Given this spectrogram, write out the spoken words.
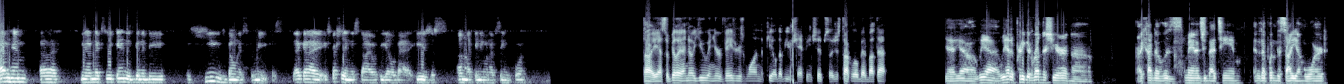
having him uh, you know, next weekend is going to be a huge bonus for me because that guy, especially in this style with the yellow bat, he is just unlike anyone I've seen before. Uh, yeah, so Billy, I know you and your Vaders won the PLW championship, so just talk a little bit about that. Yeah, yeah, we uh, we had a pretty good run this year, and uh, I kind of was managing that team. Ended up winning the Cy Young Award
